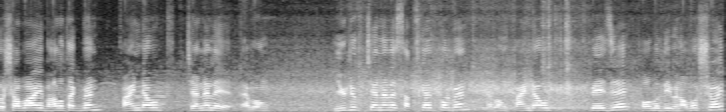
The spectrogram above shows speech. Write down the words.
তো সবাই ভালো থাকবেন। ফাইন্ড আউট চ্যানেলে এবং ইউটিউব চ্যানেলে সাবস্ক্রাইব করবেন এবং ফাইন্ড আউট পেজে ফলো দিবেন অবশ্যই।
